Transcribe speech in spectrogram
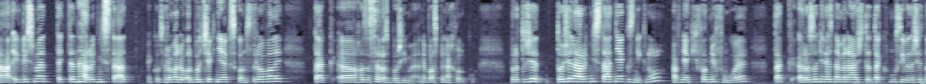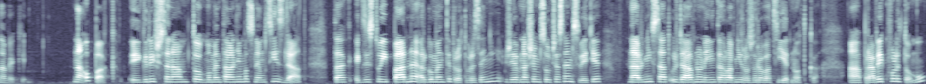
A i když jsme teď ten národní stát jako s hromadou odboček nějak skonstruovali, tak uh, ho zase rozboříme, nebo aspoň na chvilku. Protože to, že národní stát nějak vzniknul a v nějaké formě funguje, tak rozhodně neznamená, že to tak musí vydržet na věky. Naopak, i když se nám to momentálně moc nemusí zdát, tak existují pádné argumenty pro tvrzení, že v našem současném světě národní stát už dávno není ta hlavní rozhodovací jednotka. A právě kvůli tomu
